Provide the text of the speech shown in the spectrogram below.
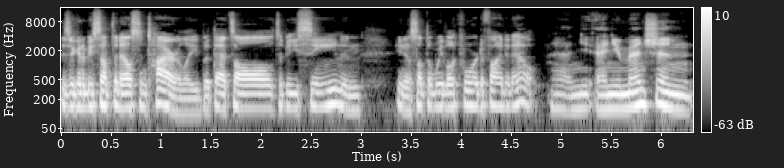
Is it going to be something else entirely? But that's all to be seen, and you know something we look forward to finding out. And you, and you mention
